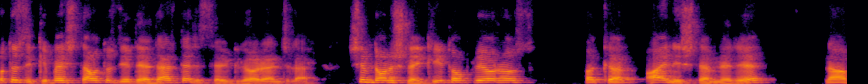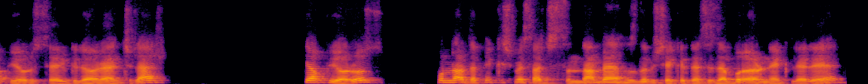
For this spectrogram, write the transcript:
32 5 daha 37 eder deriz sevgili öğrenciler. Şimdi 13 ile 2'yi topluyoruz. Bakın aynı işlemleri ne yapıyoruz sevgili öğrenciler? Yapıyoruz. Bunlar da pekişmesi açısından ben hızlı bir şekilde size bu örnekleri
